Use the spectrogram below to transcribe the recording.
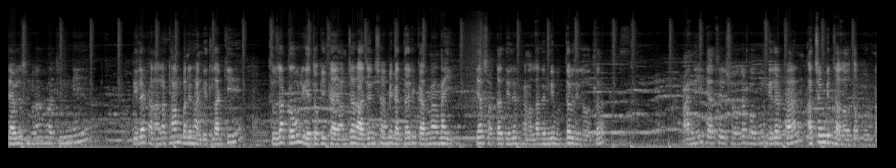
त्यावेळेस मुरारबाजींनी दिल्या खानाला ठामपणे सांगितला की तुझा कौल घेतो की काय? आमच्या राजांशी आम्ही गद्दारी करणार नाही. या शब्दात दिल्या खानाला. त्यांनी उत्तर दिलं होतं. आणि त्याचे शौर्य बघून दिल्या खान अचंबित झाला होता पूर्ण.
